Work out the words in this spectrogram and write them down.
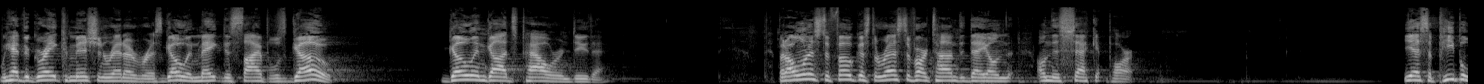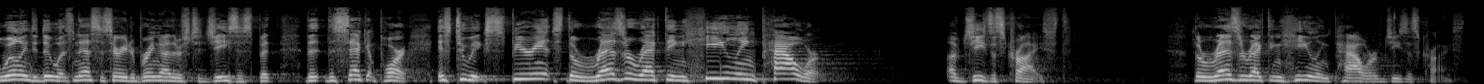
We had the Great Commission read over us go and make disciples. Go. Go in God's power and do that. But I want us to focus the rest of our time today on, on this second part. Yes, a people willing to do what's necessary to bring others to Jesus. But the, the second part is to experience the resurrecting, healing power of Jesus Christ. The resurrecting, healing power of Jesus Christ.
